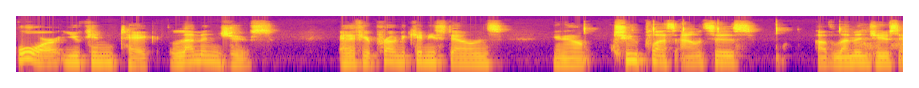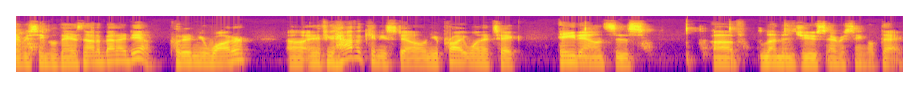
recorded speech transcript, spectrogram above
or you can take lemon juice. And if you're prone to kidney stones, you know, two plus ounces of lemon juice every single day is not a bad idea. Put it in your water uh, and if you have a kidney stone, you probably want to take eight ounces of lemon juice every single day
